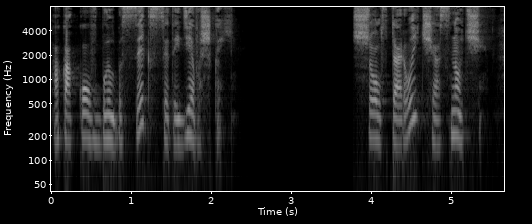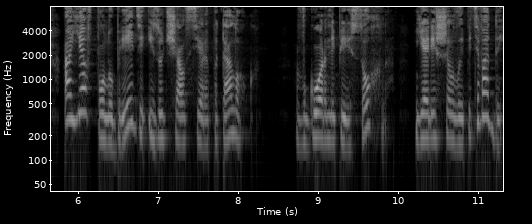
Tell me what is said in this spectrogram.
А каков был бы секс с этой девушкой? Шел второй час ночи, а я в полубреде изучал серый потолок. В горле пересохло, я решил выпить воды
